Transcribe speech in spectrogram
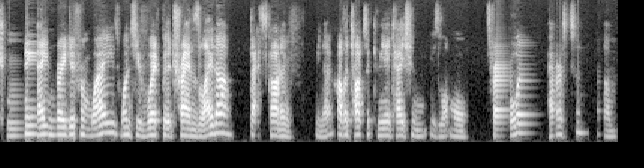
communicate in very different ways. Once you've worked with a translator, that's kind of you know other types of communication is a lot more straightforward comparison. Um,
